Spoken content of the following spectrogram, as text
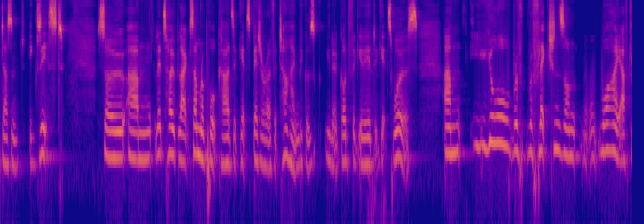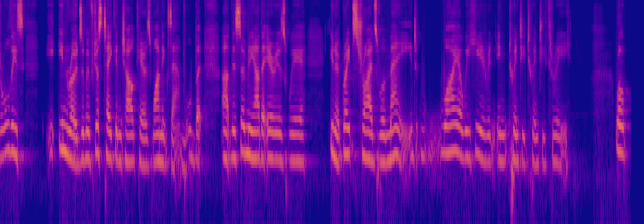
doesn't exist. So um, let's hope, like some report cards, it gets better over time because, you know, God forbid it gets worse. Um, your re reflections on why, after all these inroads, and we've just taken childcare as one example, but uh, there's so many other areas where, you know, great strides were made. Why are we here in, in 2023? Well,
